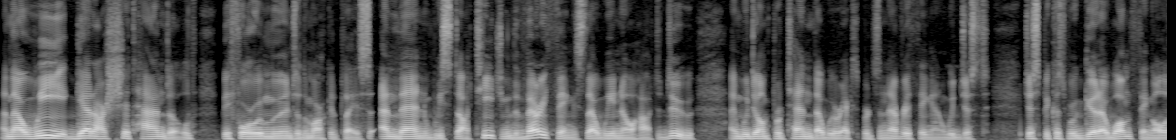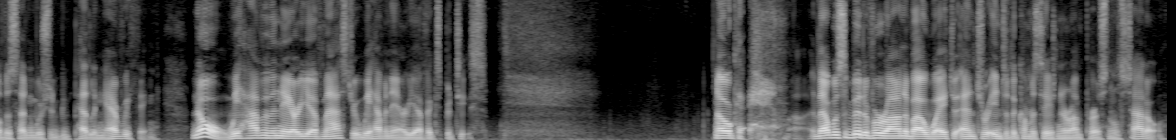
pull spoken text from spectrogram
And that we get our shit handled before we move into the marketplace. And then we start teaching the very things that we know how to do. And we don't pretend that we're experts in everything and we just just because we're good at one thing, all of a sudden we should be peddling everything. No, we have an area of mastery, we have an area of expertise. Okay, uh, that was a bit of a roundabout way to enter into the conversation around personal shadow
